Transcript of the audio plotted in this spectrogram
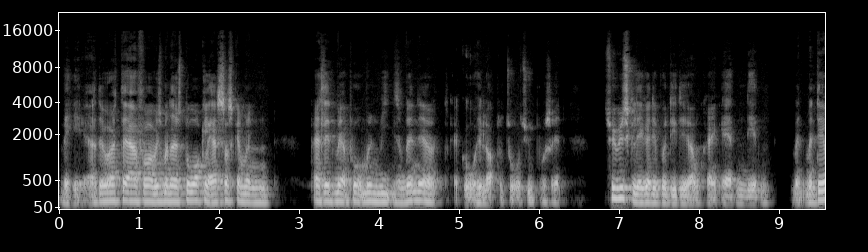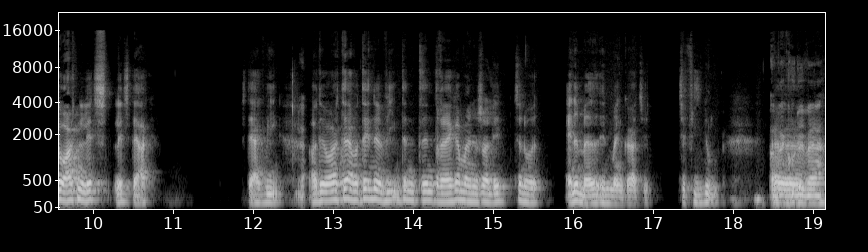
med her. Og det er også derfor, hvis man har store glas, så skal man passe lidt mere på med en vin, som den her kan gå helt op til 22 procent. Typisk ligger det på de der omkring 18-19. Men, men det er jo også en lidt, lidt stærk, stærk vin. Ja. Og det er jo også derfor, den her vin, den, den drikker man jo så lidt til noget andet mad, end man gør til, til finum. Og hvad kunne Øh, det være?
